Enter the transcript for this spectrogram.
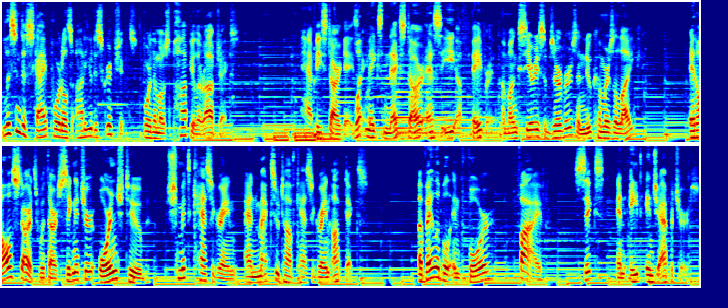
listen to SkyPortal's audio descriptions for the most popular objects. Happy stargazing. What makes NexStar SE a favorite among serious observers and newcomers alike? It all starts with our signature orange tube, Schmidt Cassegrain, and Maksutov Cassegrain optics. Available in 4, 5, 6, and 8 inch apertures.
